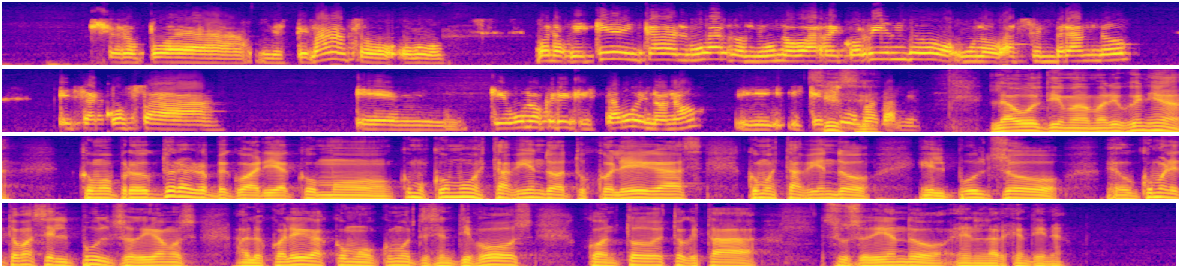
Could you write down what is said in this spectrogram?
yo no pueda, no esté más o, bueno, que quede en cada lugar donde uno va recorriendo, uno va sembrando esa cosa eh, que uno cree que está bueno, ¿no? Y, que suma también. La última, María Eugenia, como productora agropecuaria, ¿cómo, cómo, ¿cómo estás viendo a tus colegas? ¿Cómo estás viendo el pulso? Eh, ¿Cómo le tomas el pulso, digamos, a los colegas? ¿Cómo, ¿Cómo te sentís vos con todo esto que está sucediendo en la Argentina?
